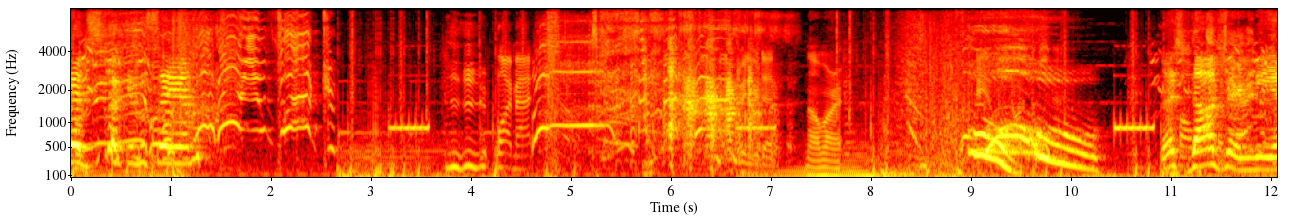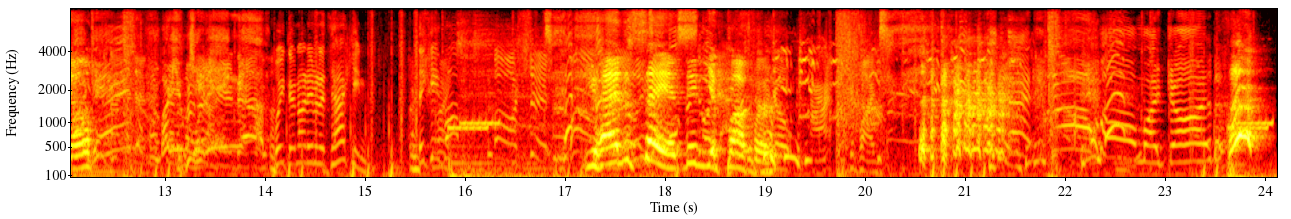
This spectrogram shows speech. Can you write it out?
It's stuck in the sand. Oh, you fuck! Bye, Matt. Wait, you're. No, I'm alright. Ooh! Nice oh, dodge there, Neo. Are you kidding? Wait, they're not even attacking. They gave trying. up. Oh shit. You had to say it, didn't you, Puffer? Oh my god! oh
